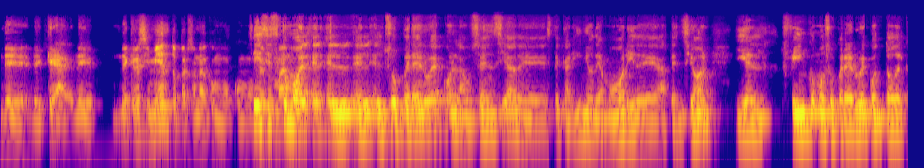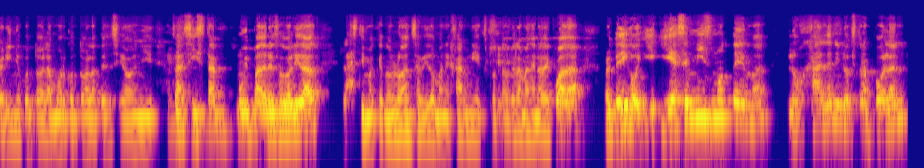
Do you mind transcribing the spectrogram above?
de, de de crecimiento personal como... como sí, sí, es como el, el, el, el, superhéroe con la ausencia de este cariño, de amor y de atención, y el fin como superhéroe con todo el cariño, con todo el amor, con toda la atención. Y, O sea, sí está muy padre esa dualidad. lástima que no lo han sabido manejar ni explotar de la manera adecuada. Pero te digo, y, ese mismo tema lo jalan y lo extrapolan,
